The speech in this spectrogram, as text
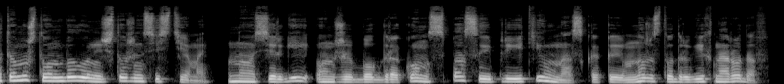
Потому что он был уничтожен системой. Но Сергей, он же бог-дракон, спас и приютил нас, как и множество других народов.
